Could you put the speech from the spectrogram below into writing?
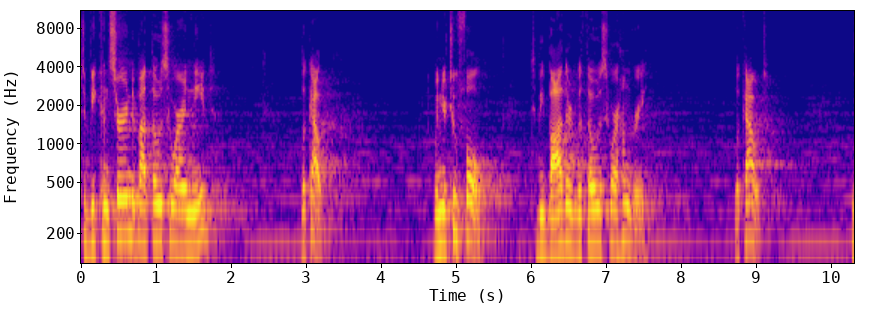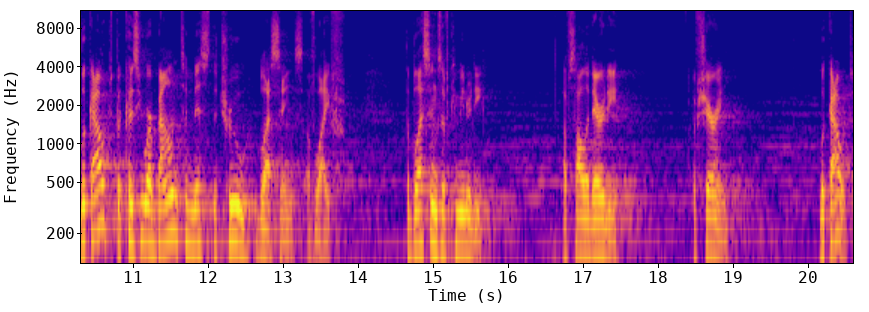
to be concerned about those who are in need, look out. When you're too full to be bothered with those who are hungry, look out. Look out because you are bound to miss the true blessings of life the blessings of community, of solidarity, of sharing. Look out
